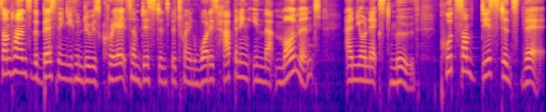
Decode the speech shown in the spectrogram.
Sometimes the best thing you can do is create some distance between what is happening in that moment and your next move. Put some distance there.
